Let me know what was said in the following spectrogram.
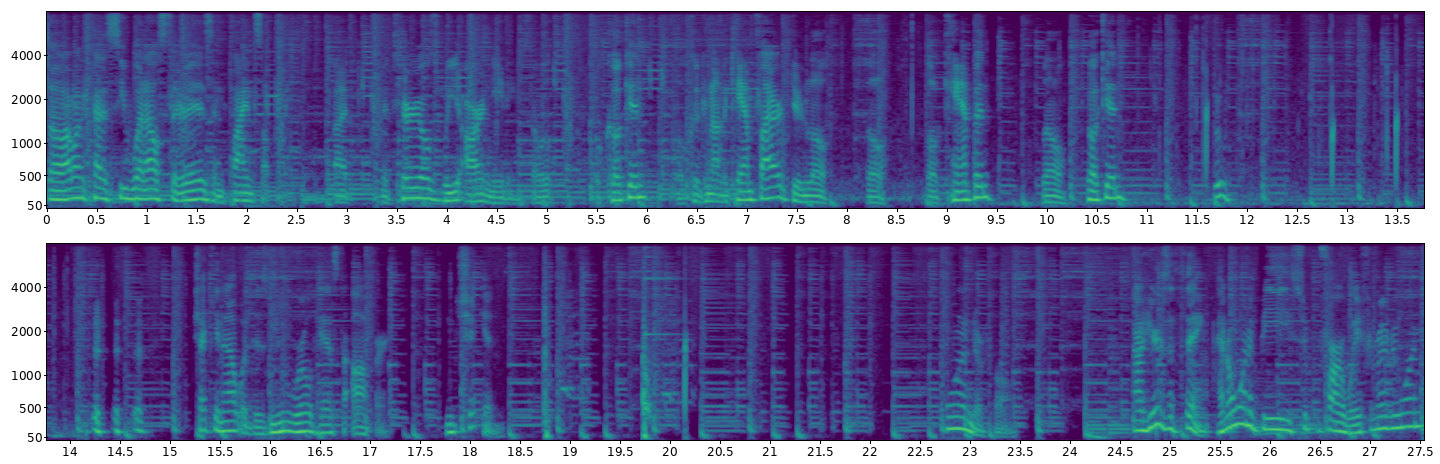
So I want to kind of see what else there is and find something. But materials we are needing. So we're cooking, we're cooking on the campfire, doing a little, little, little camping, little cooking. Ooh. Checking out what this new world has to offer. And chickens. Wonderful. Now here's the thing. I don't want to be super far away from everyone.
